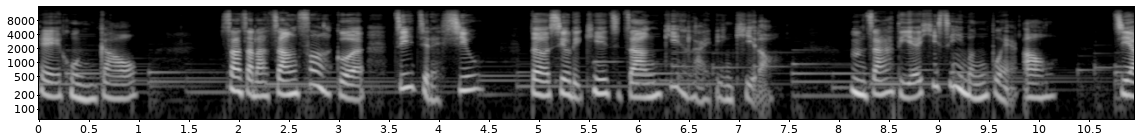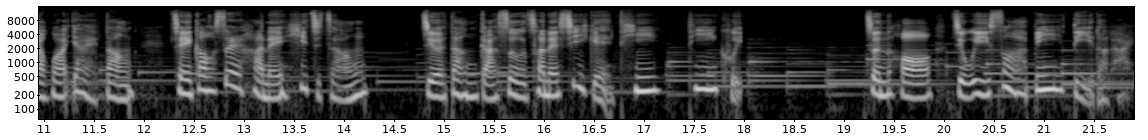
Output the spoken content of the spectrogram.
下昏高，三十六张伞过，只一个手，都收入去一张记内面去了。毋知伫个迄扇门背后，只要我也会当找到细汉的迄一张，就会当假使穿的四界天天开，春雨就为山边滴落来，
